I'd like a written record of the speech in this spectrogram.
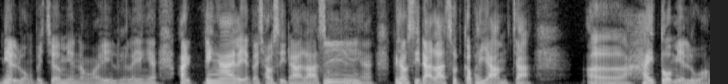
เมียหลวงไปเจอเมียน้อยหรืออะไรอย่างเงี้ยเอาง่ายๆเลยอย่างกระเช้าสีดาล่าสุดอืมอย่างเงี้ยกระเช้าสีดาล่าสุดก็พยายามจะเอ่อให้ตัวเมียหลวง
